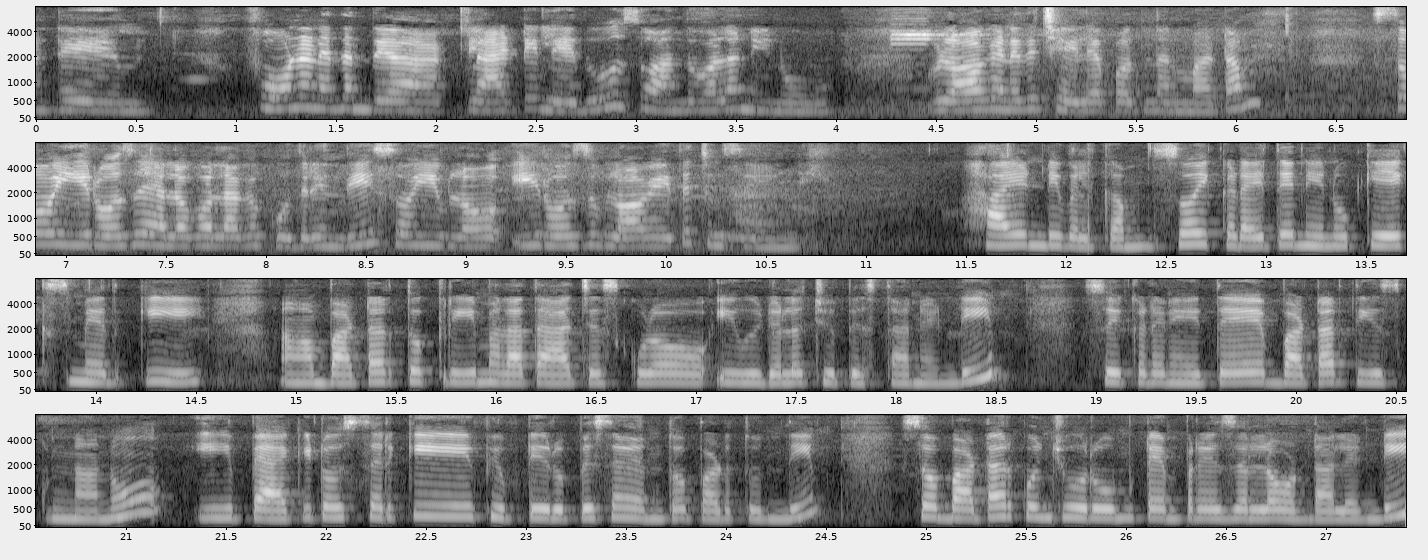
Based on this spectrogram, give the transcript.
అంటే ఫోన్ అనేది అంత క్లారిటీ లేదు. సో అందువల్ల నేను వ్లాగ్ అనేది చేయలేకపోతుంది అనమాట సో ఈ ఎలాగోలాగా కుదిరింది. సో ఈ వ్లా ఈ రోజు వ్లాగ్ అయితే చూసేయండి. హాయ్ అండి వెల్కమ్. సో ఇక్కడైతే నేను కేక్స్ మీదకి బటర్తో క్రీమ్ ఎలా తయారు చేసుకోలో ఈ వీడియోలో చూపిస్తానండి. సో ఇక్కడ నేనైతే బటర్ తీసుకున్నాను. ఈ ప్యాకెట్ వచ్చేసరికి ఫిఫ్టీ రూపీస్ ఎంతో పడుతుంది. సో బటర్ కొంచెం రూమ్ టెంపరేచర్లో ఉండాలండి.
